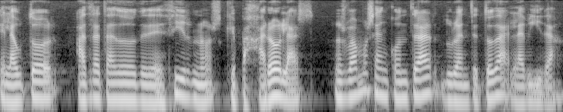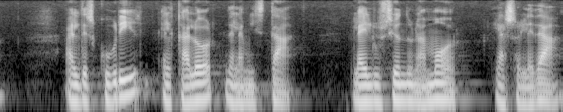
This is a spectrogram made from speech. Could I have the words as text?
el autor ha tratado de decirnos que pajarolas nos vamos a encontrar durante toda la vida, al descubrir el calor de la amistad, la ilusión de un amor, la soledad,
